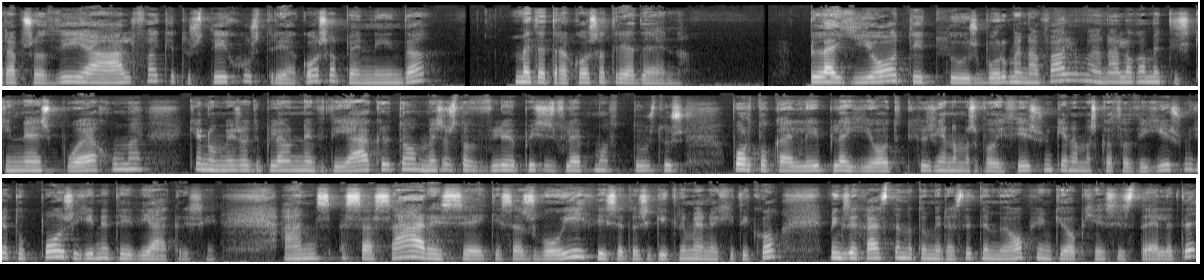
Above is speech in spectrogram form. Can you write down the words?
ραψοδία Α και τους στίχους 350 με 431 πλαγιότητους μπορούμε να βάλουμε ανάλογα με τις σκηνές που έχουμε και νομίζω ότι πλέον είναι ευδιάκριτο. Μέσα στο βιβλίο επίσης βλέπουμε αυτούς τους πορτοκαλί πλαγιότητους για να μας βοηθήσουν και να μας καθοδηγήσουν για το πώς γίνεται η διάκριση. Αν σας άρεσε και σας βοήθησε το συγκεκριμένο ηχητικό, μην ξεχάσετε να το μοιραστείτε με όποιον και όποια εσείς θέλετε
